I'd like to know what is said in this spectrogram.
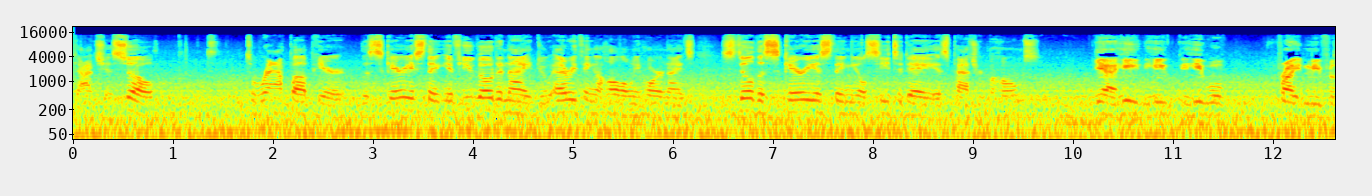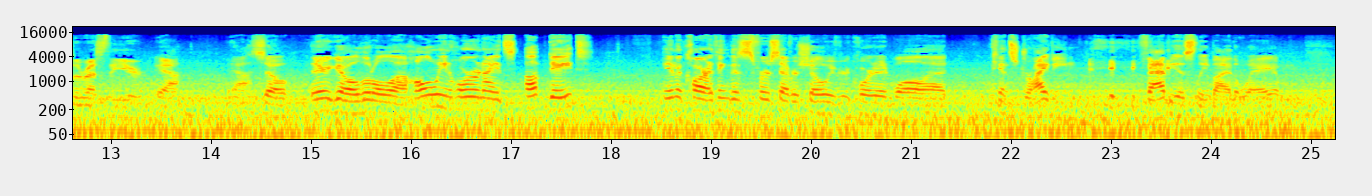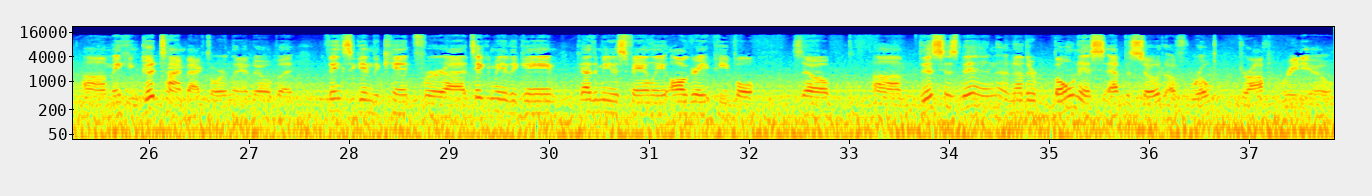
Gotcha. So to wrap up here, the scariest thing if you go tonight, do everything at Halloween Horror Nights. Still, the scariest thing you'll see today is Patrick Mahomes. Yeah, he he he will frighten me for the rest of the year. Yeah, yeah. So there you go, a little uh, Halloween Horror Nights update in a car. I think this is the first ever show we've recorded while uh, Kent's driving, fabulously, by the way. I'm uh, making good time back to Orlando. But thanks again to Kent for uh, taking me to the game. Got to meet his family, all great people. So um, this has been another bonus episode of Rope Drop Radio.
